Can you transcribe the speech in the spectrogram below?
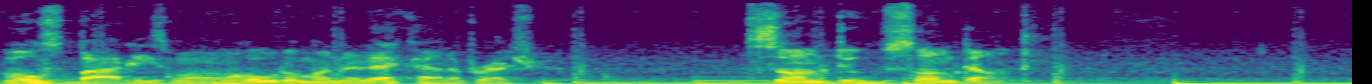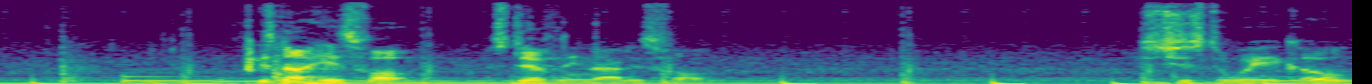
Most bodies won't hold them under that kind of pressure. Some do, some don't. It's not his fault. It's definitely not his fault. It's just the way it goes.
